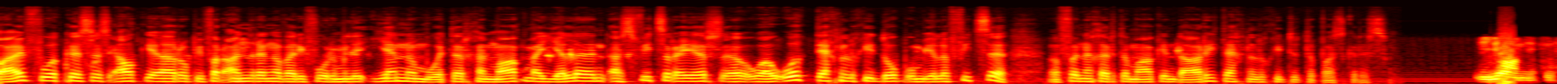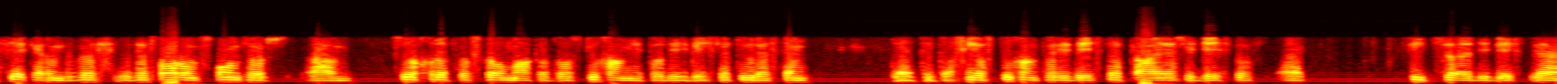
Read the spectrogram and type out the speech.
baie fokus is elke jaar op die veranderinge wat die Formule 1 motor gaan maak, maar julle as fietsryers uh, hou ook tegnologie dop om julle fietsse uh, vinniger te maak en daardie tegnologie toe te pas, Chris. Ja, nee, verseker en dit is dit is vir ons sponsors um so groot verskil maak dat ons toegang het tot die beste toerusting. Dat dit gee ons toegang tot die beste tyres, die beste uh, fietsse, die beste uh,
